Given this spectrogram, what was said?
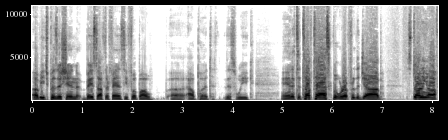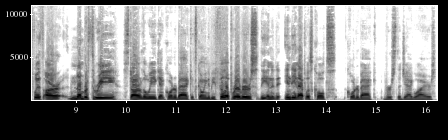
of each position based off their fantasy football uh, output this week. And it's a tough task, but we're up for the job. Starting off with our number three star of the week at quarterback, it's going to be Philip Rivers, the Indianapolis Colts quarterback versus the Jaguars.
